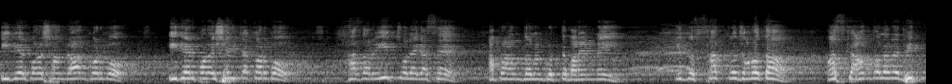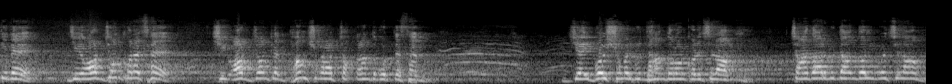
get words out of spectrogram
ঈদের পরে সংগ্রাম করব, ঈদের পরে সেইটা করব। হাজার ঈদ চলে গেছে, আপনারা আন্দোলন করতে পারেন নেই। কিন্তু ছাত্র জনতা আজকে আন্দোলনের ভিত্তিতে যে অর্জন করেছে সেই অর্জনকে ধ্বংস করার চক্রান্ত করতেছেন। যে বৈষম্যের বিরুদ্ধে আন্দোলন করেছিলাম, চাঁদার বিরুদ্ধে আন্দোলন করেছিলাম,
